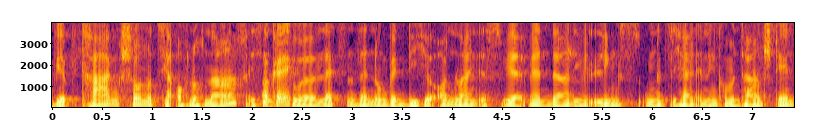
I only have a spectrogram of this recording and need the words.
wir tragen Shownotes ja auch noch nach. Ich okay. zur letzten Sendung, wenn die hier online ist, wir werden da die Links mit Sicherheit in den Kommentaren stehen.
